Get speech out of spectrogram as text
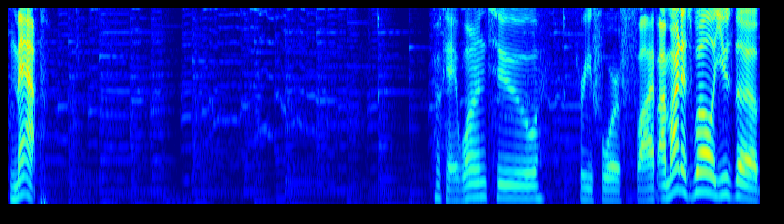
Map. Okay, one, two, three, four, five. I might as well use the,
